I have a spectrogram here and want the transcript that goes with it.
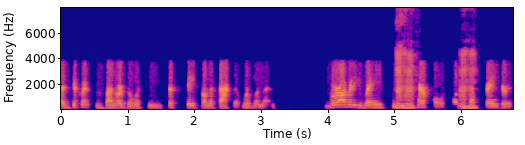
a different vulnerability just based on the fact that we're women. We're already raised to mm-hmm. be careful, don't mm-hmm. strangers,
